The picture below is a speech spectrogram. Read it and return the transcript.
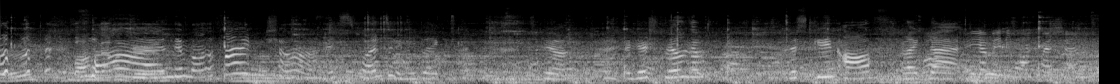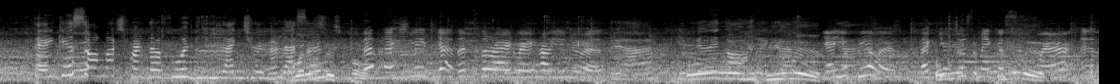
and like bitter. fun. Di ba? Fun siya. It's fun to eat like yeah. You just peel the the skin off like that. Do you have any more questions? Thank you so much for the food lecture uh, lesson. What is this called? That's actually, yeah, that's the right way how you do it. Yeah, you peel it Oh, off you like peel that. it. Yeah, you peel it. Like Oh, you just make a peel it. square and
